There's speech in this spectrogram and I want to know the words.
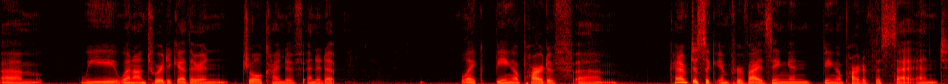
um, we went on tour together, and Joel kind of ended up like being a part of, um, kind of just like improvising and being a part of the set. And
